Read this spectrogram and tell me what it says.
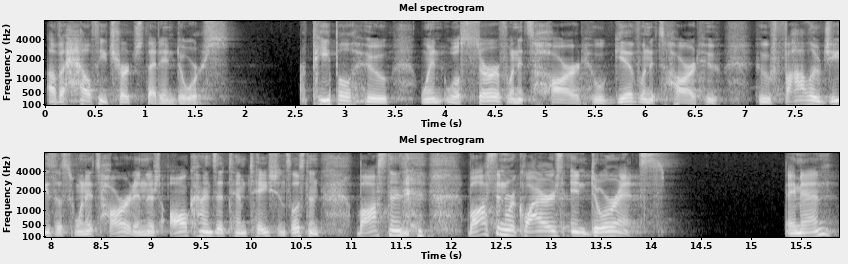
of a healthy church that endures are people who when, will serve when it's hard, who will give when it's hard, who, who follow Jesus when it's hard. And there's all kinds of temptations. Listen, Boston, Boston requires endurance. Amen?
